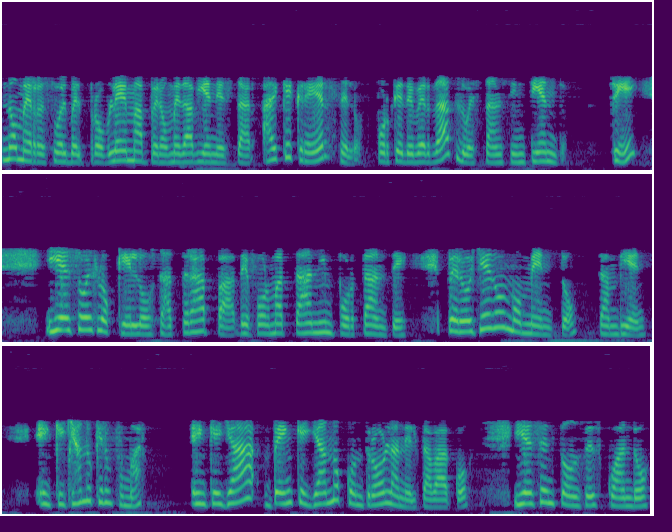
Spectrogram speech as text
no me resuelve el problema, pero me da bienestar. Hay que creérselo, porque de verdad lo están sintiendo. ¿Sí? Y eso es lo que los atrapa de forma tan importante. Pero llega un momento también en que ya no quieren fumar, en que ya ven que ya no controlan el tabaco y es entonces cuando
